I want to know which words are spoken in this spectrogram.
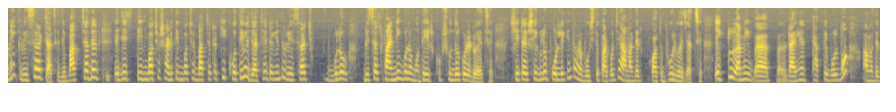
অনেক রিসার্চ আছে যে বাচ্চাদের এই যে তিন বছর সাড়ে তিন বছর বাচ্চাটার কি ক্ষতি হয়ে যাচ্ছে এটা কিন্তু রিসার্চ গুলো রিসার্চ ফাইন্ডিংগুলোর মধ্যে খুব সুন্দর করে রয়েছে। সেটা সেগুলো পড়লে কিন্তু আমরা বুঝতে পারব যে আমাদের কত ভুল হয়ে যাচ্ছে। একটু আমি লাইনে থাকতে বলব আমাদের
